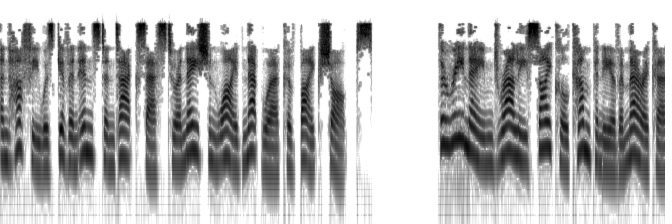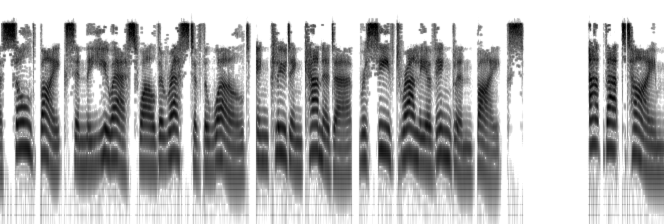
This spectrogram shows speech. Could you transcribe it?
and Huffy was given instant access to a nationwide network of bike shops. The renamed Raleigh Cycle Company of America sold bikes in the U.S. while the rest of the world, including Canada, received Raleigh of England bikes. At that time,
